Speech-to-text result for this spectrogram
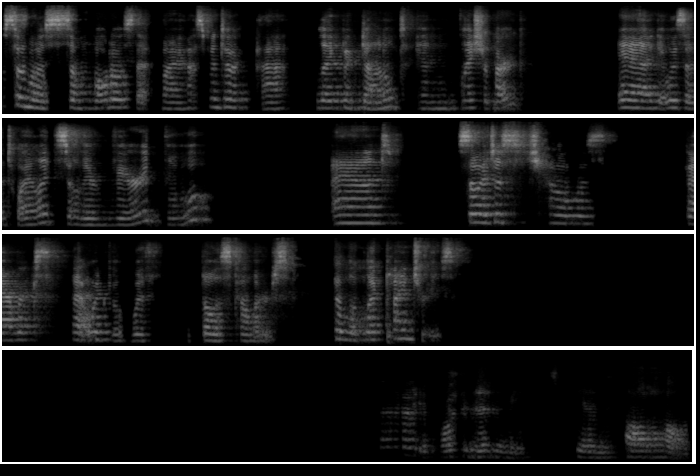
Some was some photos that my husband took at Lake McDonald in Glacier Park. And it was at twilight, so they're very blue. And so I just chose fabrics that would go with those colors to look like pine trees. In all.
